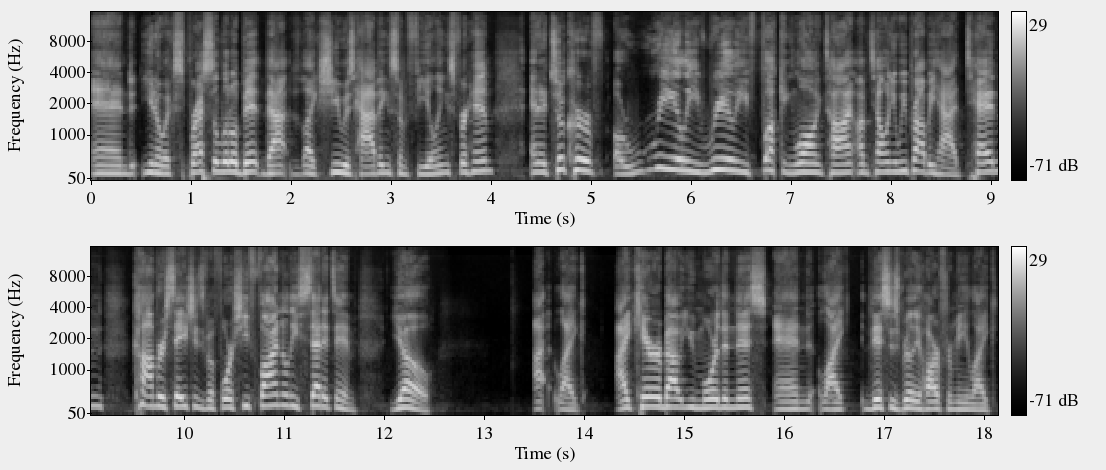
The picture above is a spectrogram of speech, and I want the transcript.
and, you know, express a little bit that like she was having some feelings for him. And it took her a really, really fucking long time. I'm telling you, we probably had 10 conversations before she finally said it to him. Yo, I like, I care about you more than this. And like, this is really hard for me. Like,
